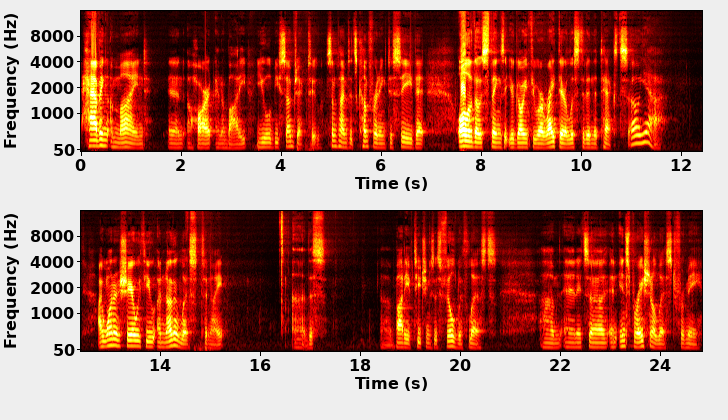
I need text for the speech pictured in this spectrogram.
having a mind and a heart and a body you will be subject to. Sometimes it's comforting to see that all of those things that you're going through are right there listed in the texts. Oh, yeah. I want to share with you another list tonight. Uh, this uh, body of teachings is filled with lists. Um, and it's a, an inspirational list for me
